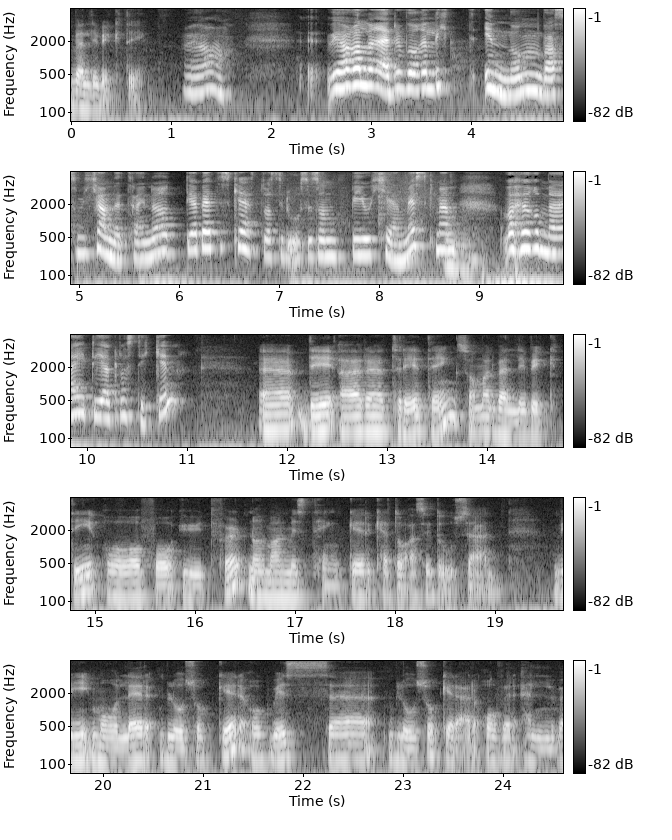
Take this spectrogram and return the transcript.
veldig viktig. Ja. Vi har allerede vært litt innom hva som kjennetegner diabetisk ketoacidose sånn biokjemisk, men mm. Hva hører med i diagnostikken? Det er tre ting som er veldig viktig å få utført når man mistenker ketoacidose. Vi måler blodsukker, og hvis blodsukker er over 11,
